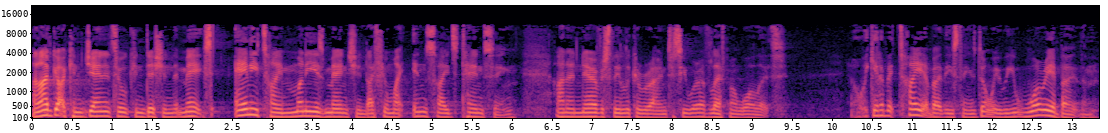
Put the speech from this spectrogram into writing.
And I've got a congenital condition that makes any time money is mentioned, I feel my insides tensing and I nervously look around to see where I've left my wallet. Oh, we get a bit tight about these things, don't we? We worry about them.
